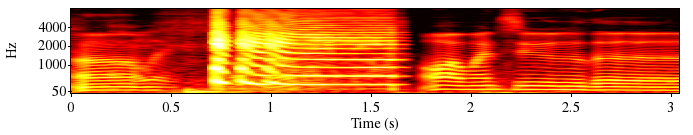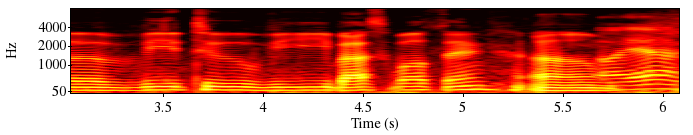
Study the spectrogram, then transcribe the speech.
Um, oh, I went to the V2V basketball thing. Um, oh yeah.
